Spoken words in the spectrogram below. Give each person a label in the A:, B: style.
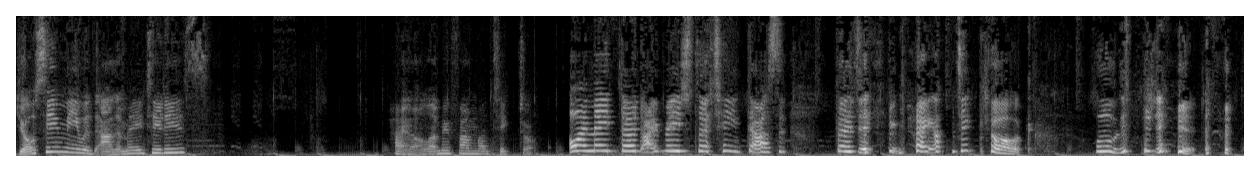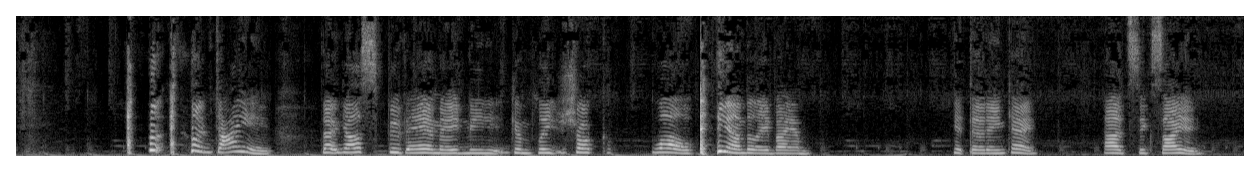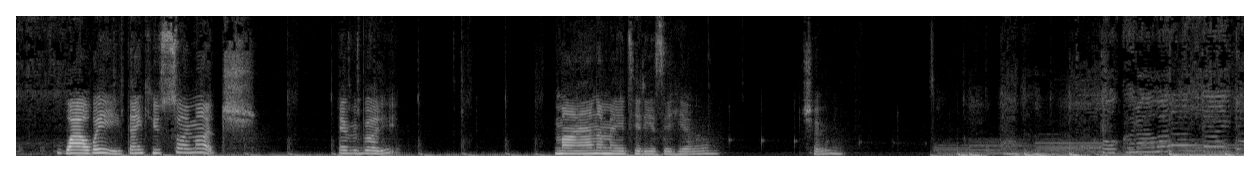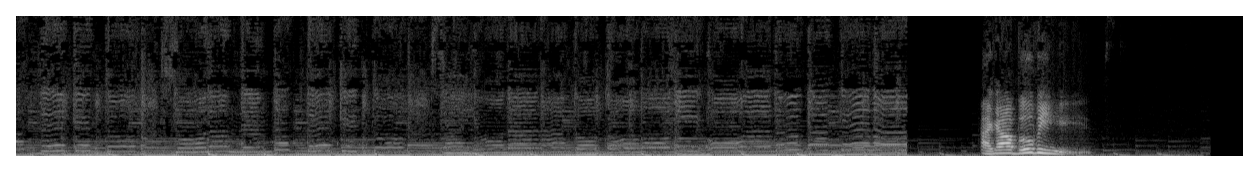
A: You'll see me with anime titties? Hang on, let me find my TikTok. Oh, I made that. I reached 13,000 13k on TikTok. Holy shit. I'm dying. That gasp of air made me complete shock. Wow. I can't believe I am hit 13k. That's exciting. Wowee. Thank you so much. Everybody. My anime titties are here. True. I got boobies.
